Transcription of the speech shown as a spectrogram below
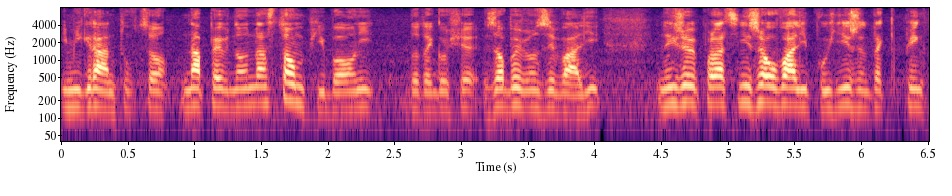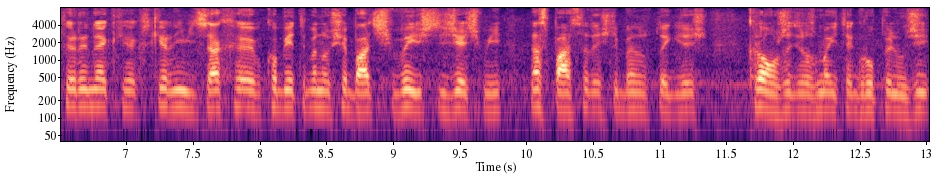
imigrantów, co na pewno nastąpi, bo oni do tego się zobowiązywali. No i żeby Polacy nie żałowali później, że na taki piękny rynek jak w Skierniewicach e, kobiety będą się bać wyjść z dziećmi na spacer, jeśli będą tutaj gdzieś krążyć rozmaite grupy ludzi,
